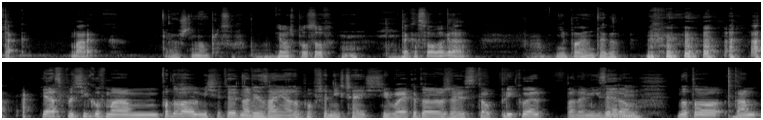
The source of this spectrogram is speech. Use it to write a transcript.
Tak. Marek, Ja już nie mam plusów. nie masz plusów? Taka słaba gra. Nie powiem tego. Ja z plusików mam, podobały mi się te nawiązania do poprzednich części, bo jako to, że jest to prequel, Pandemic Zero, Mhm. no to tam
